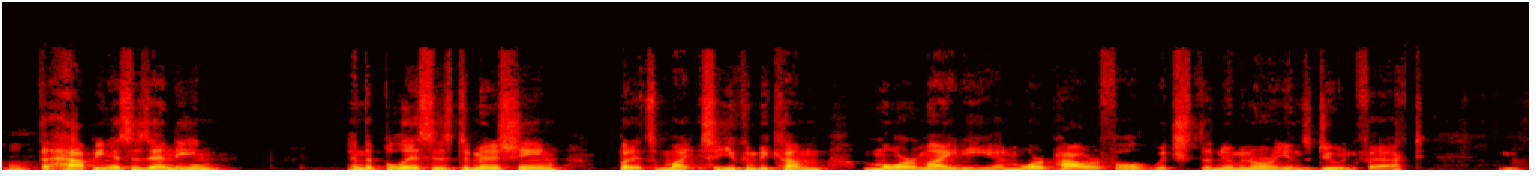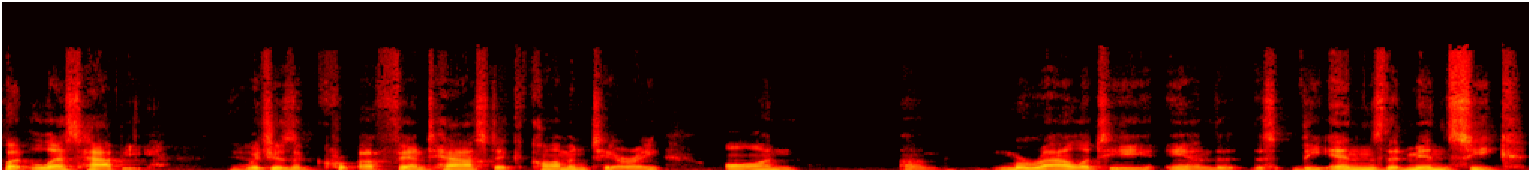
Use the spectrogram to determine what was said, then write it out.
hmm. the happiness is ending and the bliss is diminishing, but it's might. So you can become more mighty and more powerful, which the Numenorians do, in fact, but less happy, Yeah. which is a, a fantastic commentary on um, morality and the, the the ends that men seek,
